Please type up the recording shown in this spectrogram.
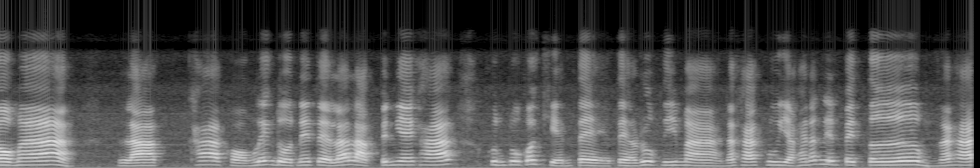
ต่อมา หลักค่าของเลขโดดในแต่ละหลักเป็นไงคะ คุณครูก็เขียนแต่แต่รูปนี้มานะคะ ครูอยากให้นักเรียนไปเติมนะคะ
